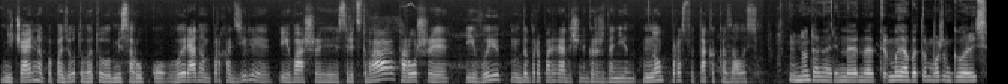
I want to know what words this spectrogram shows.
нечаянно попадет в эту мясорубку. Вы рядом проходили, и ваши средства хорошие, и вы добропорядочный гражданин. Но просто так оказалось. Ну да, наверное, мы об этом можем говорить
